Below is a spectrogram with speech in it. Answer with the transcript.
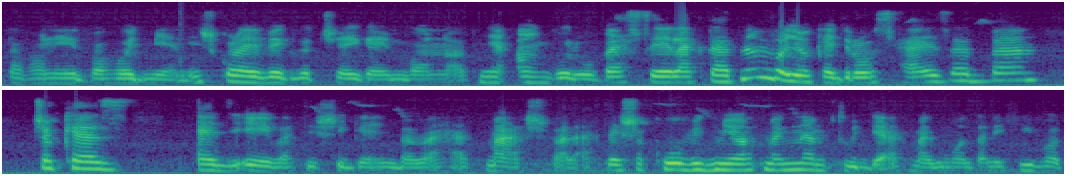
de van írva, hogy milyen iskolai végzettségeim vannak, angolul beszélek, tehát nem vagyok egy rossz helyzetben, csak ez egy évet is igénybe vehet, másfelet. És a Covid miatt meg nem tudják megmondani, hívod,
